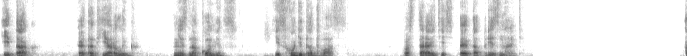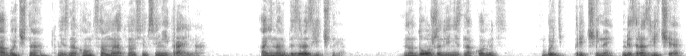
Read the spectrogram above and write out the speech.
Итак, этот ярлык, незнакомец, исходит от вас. Постарайтесь это признать. Обычно к незнакомцам мы относимся нейтрально. Они нам безразличны. Но должен ли незнакомец быть причиной безразличия?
